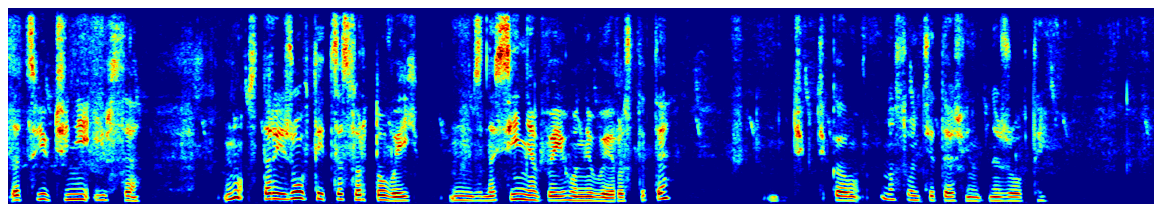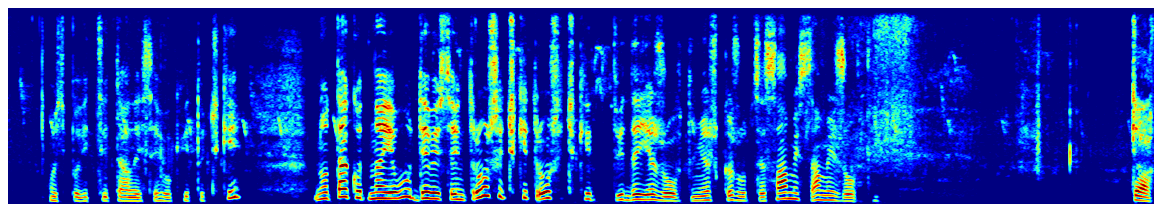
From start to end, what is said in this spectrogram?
зацвів чи ні, і все. Ну, старий жовтий це сортовий. З насіння ви його не виростите. Цікаво, на сонці теж він не жовтий. Ось повідцвіталися його квіточки. Ну так от наяву дивишся, він трошечки, трошечки віддає жовтим. Я ж кажу, це самий-самий жовтий. Так.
